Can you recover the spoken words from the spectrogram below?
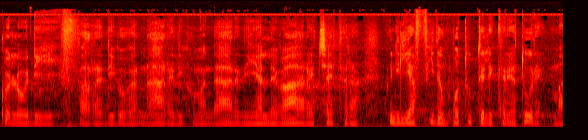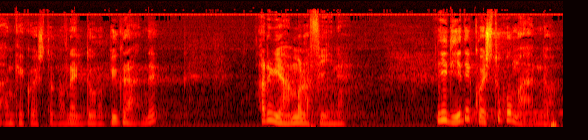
quello di fare, di governare, di comandare, di allevare, eccetera. Quindi gli affida un po' tutte le creature, ma anche questo non è il dono più grande. Arriviamo alla fine gli diede questo comando.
